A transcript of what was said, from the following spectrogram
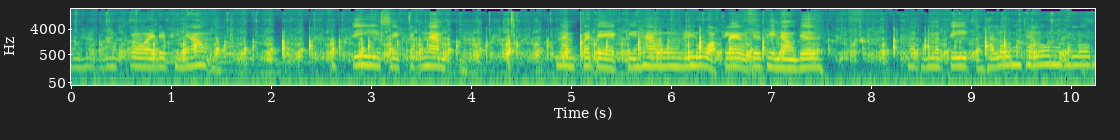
มันหาก็มากอยเด้อพี่น้องตีใส่กับน้ำน้ำปลาแดกที่เฮาลวกแล้วเด้อพี่น้องเด้อเฮาก็มาตีกับทะลุนทะลุนทะลุน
